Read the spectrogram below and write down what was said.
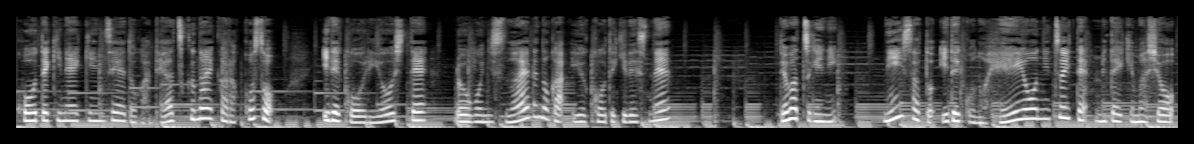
公的年金制度が手厚くないからこそ、イデコを利用して老後に備えるのが有効的ですね。では次に、NISA とイデコの併用について見ていきましょ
